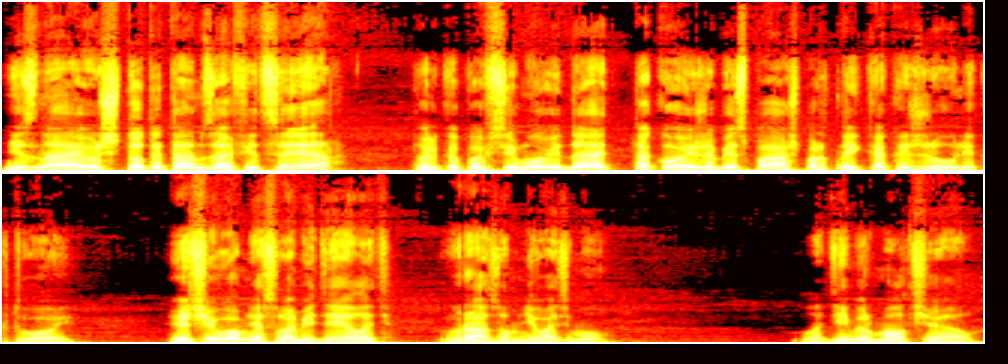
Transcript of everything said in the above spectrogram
Не знаю, что ты там за офицер, только по всему, видать, такой же беспашпортный, как и жулик твой. И чего мне с вами делать? В разум не возьму. Владимир молчал.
